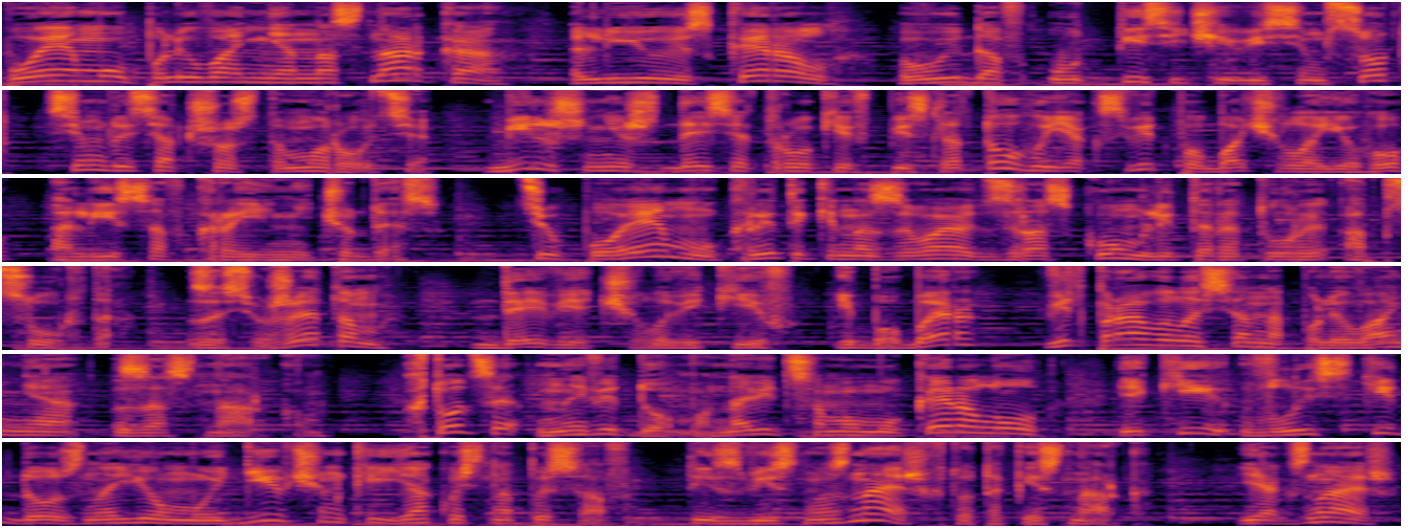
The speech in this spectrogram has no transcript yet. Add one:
Поему Полювання на снарка Льюіс Керол видав у 1876 році, більш ніж 10 років після того, як світ побачила його Аліса в країні чудес. Цю поему критики називають зразком літератури абсурда. За сюжетом дев'ять чоловіків і Бобер відправилися на полювання за снарком. Хто це невідомо, навіть самому Керолу, який в листі до знайомої дівчинки якось написав: Ти, звісно, знаєш, хто такий снарк. Як знаєш,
